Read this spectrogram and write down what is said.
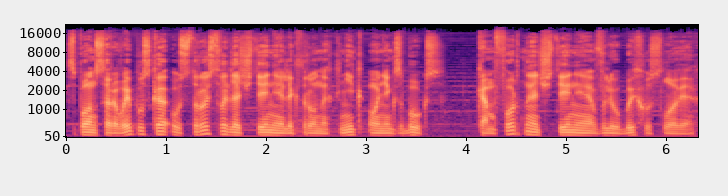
Спонсор выпуска – устройство для чтения электронных книг Onyx Books. Комфортное чтение в любых условиях.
